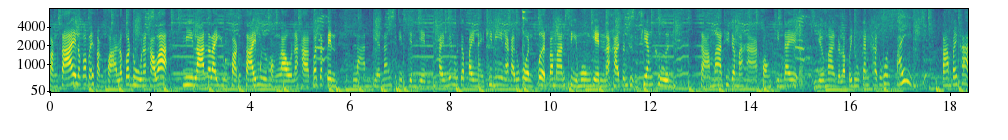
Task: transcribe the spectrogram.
ฝั่งซ้ายแล้วก็ไปฝั่งขวาแล้วก็ดูนะคะว่า มีร้านอะไรอยู่ฝั่งซ้ายมือของเรานะคะ ก็จะเป็นลานเบียร์นั่งจิบเย็นๆ ใครไม่รู้จะไปไหนที่นี่นะคะ ทุกคนเปิดประมาณ4โมงเย็นนะคะ จนถึงเที่ยงคืน สามารถที่จะมาหาของกินได้เยอะมาก เดี๋ยวเราไปดูกันค่ะ ทุกคนไปตามไปค่ะ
